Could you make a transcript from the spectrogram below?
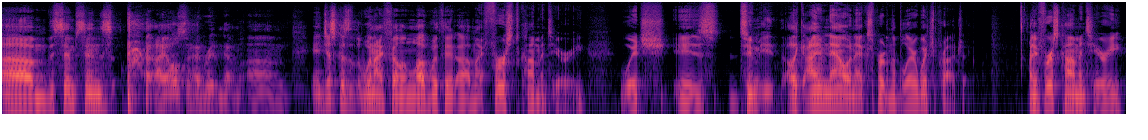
Um, the Simpsons, I also had written down, um, and just because when I fell in love with it, uh, my first commentary, which is to me, like I am now an expert on the Blair Witch Project. My first commentary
